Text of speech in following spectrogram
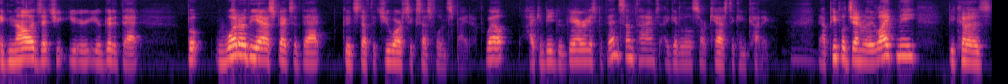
acknowledge that you, you're, you're good at that, but what are the aspects of that good stuff that you are successful in spite of? Well, I can be gregarious, but then sometimes I get a little sarcastic and cutting. Mm. Now, people generally like me because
